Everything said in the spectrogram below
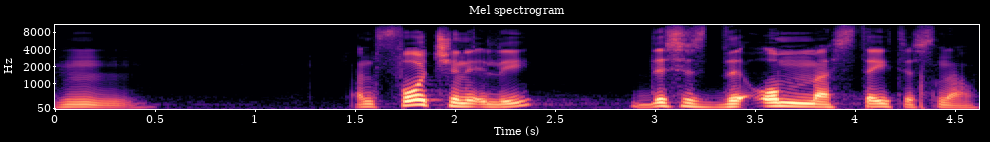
Hmm. Unfortunately, this is the ummah status now.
